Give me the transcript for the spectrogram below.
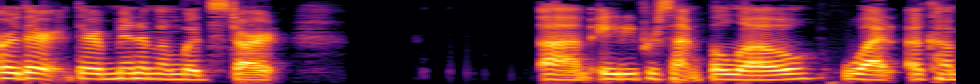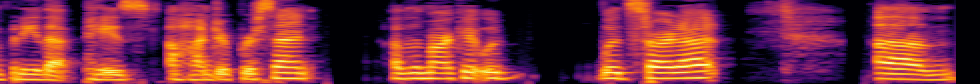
or their, their minimum would start um, 80% below what a company that pays 100% of the market would, would start at. Um,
